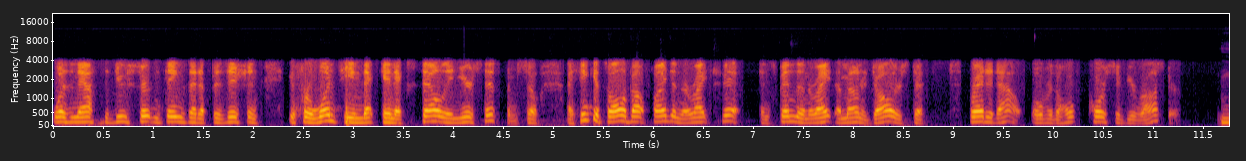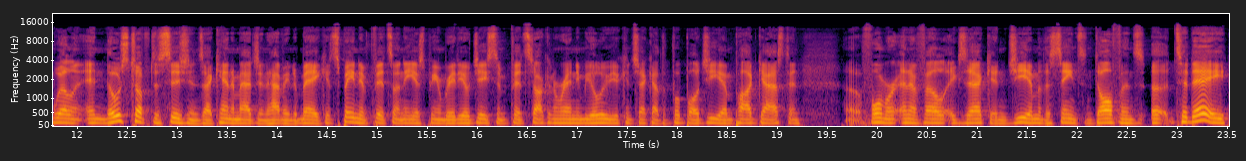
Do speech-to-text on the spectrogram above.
wasn't asked to do certain things at a position for one team that can excel in your system. So I think it's all about finding the right fit and spending the right amount of dollars to spread it out over the whole course of your roster. Well, and those tough decisions, I can't imagine having to make. It's Spain and Fitz on ESPN Radio. Jason Fitz talking to Randy Mueller. You can check out the Football GM podcast and uh, former NFL exec and GM of the Saints and Dolphins. Uh, today,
